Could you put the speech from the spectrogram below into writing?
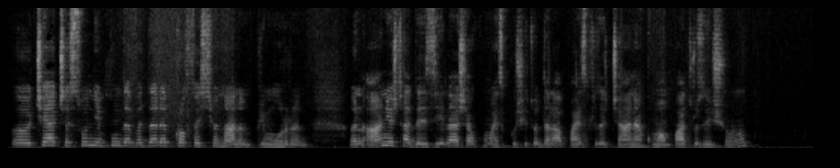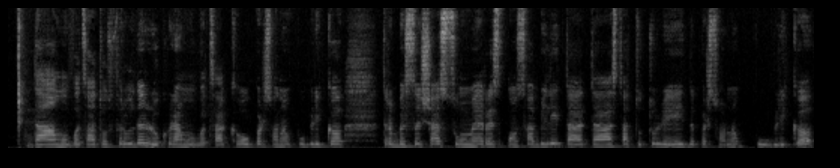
uh, ceea ce sunt din punct de vedere profesional în primul rând. În anii ăștia de zile, așa cum ai spus și tu, de la 14 ani, acum am 41, da, am învățat tot felul de lucruri, am învățat că o persoană publică trebuie să-și asume responsabilitatea statutului ei de persoană publică,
